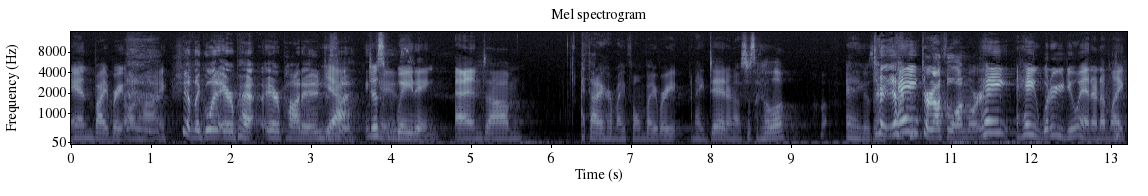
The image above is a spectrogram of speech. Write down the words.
and vibrate on high. She had like one AirPod, AirPod in. Just yeah, to- in just case. waiting. And um, I thought I heard my phone vibrate, and I did, and I was just like, "Hello," and he goes, like, "Hey, turn off the lawnmower. hey, hey, what are you doing?" And I'm like,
